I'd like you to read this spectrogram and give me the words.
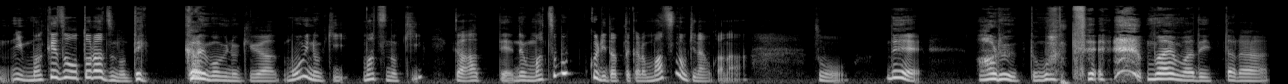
に負けず劣らずのでっかいもみの木が、もみの木？松の木？があって、でも松ぼっくりだったから松の木なのかな。そう。で、あると思って 前まで行ったら、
